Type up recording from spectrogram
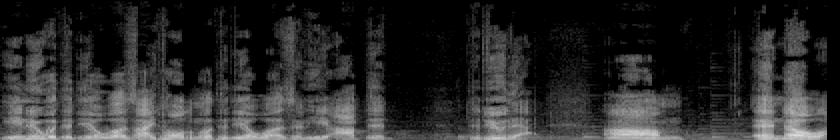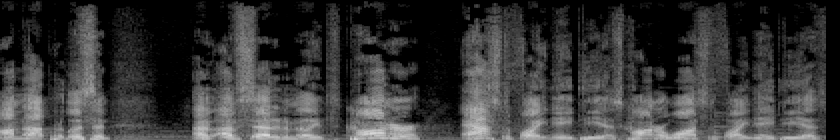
He knew what the deal was. I told him what the deal was, and he opted to do that. Um, and no, I'm not. Listen, I've said it a million. Conor asked to fight Nate Diaz. Conor wants to fight Nate Diaz.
